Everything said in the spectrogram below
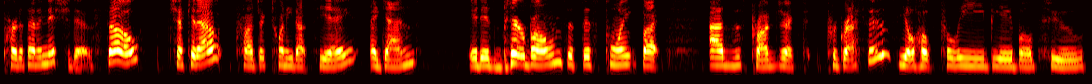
part of that initiative. So check it out, project20.ca. Again, it is bare bones at this point, but as this project progresses, you'll hopefully be able to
